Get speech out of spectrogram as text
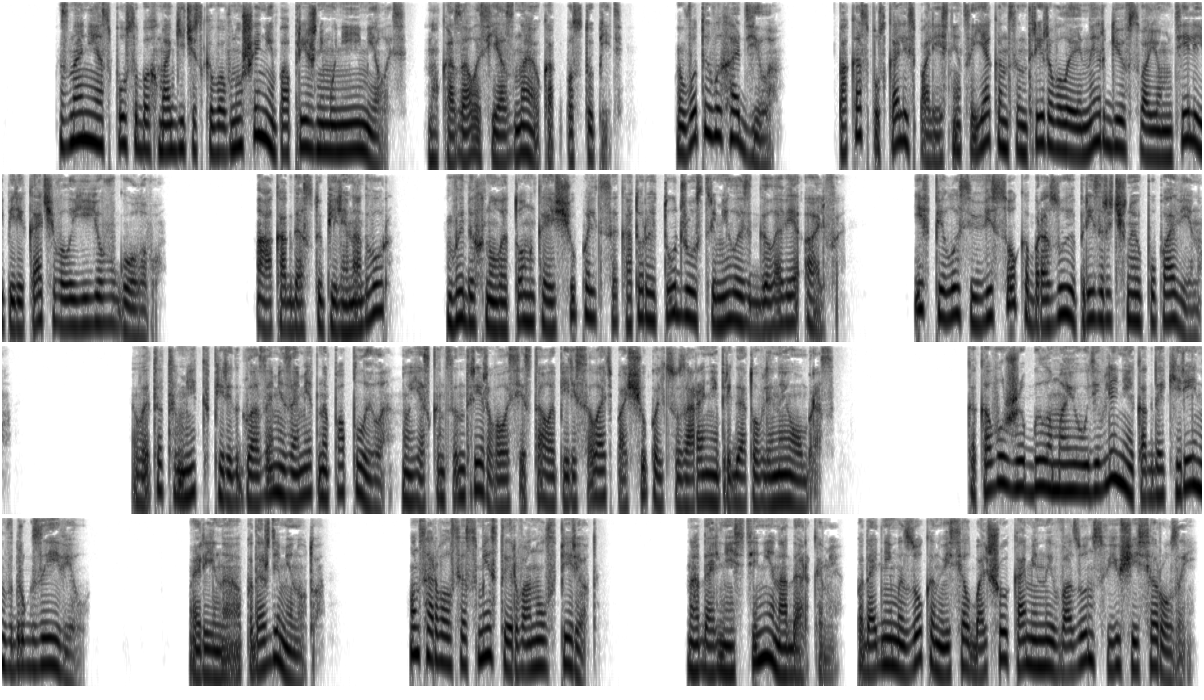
Знания о способах магического внушения по-прежнему не имелось, но казалось, я знаю, как поступить. Вот и выходила. Пока спускались по лестнице, я концентрировала энергию в своем теле и перекачивала ее в голову. А когда ступили на двор, выдохнула тонкое щупальце, которое тут же устремилось к голове Альфы и впилось в висок, образуя призрачную пуповину. В этот миг перед глазами заметно поплыло, но я сконцентрировалась и стала пересылать по щупальцу заранее приготовленный образ. Каково же было мое удивление, когда Кирейн вдруг заявил. «Рина, подожди минуту». Он сорвался с места и рванул вперед. На дальней стене над арками под одним из окон висел большой каменный вазон с вьющейся розой.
